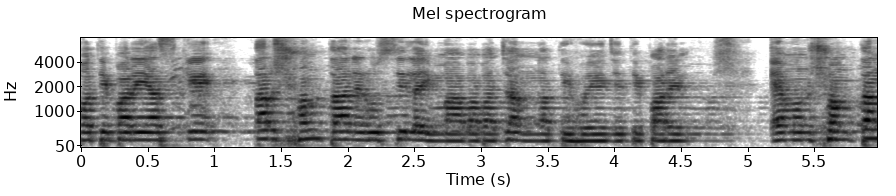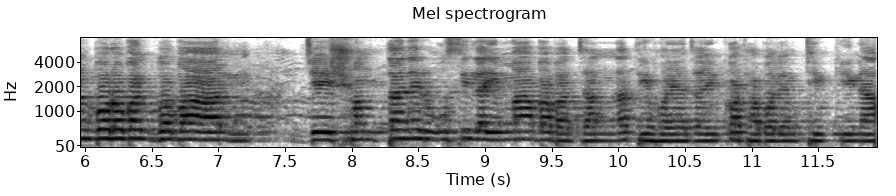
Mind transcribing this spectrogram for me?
হতে পারে আজকে তার সন্তানের উসিলাই মা বাবা জান্নাতি হয়ে যেতে পারেন। এমন সন্তান বড় ভাগ্যবান যে সন্তানের উসিলাই মা বাবা জান্নাতি হয়ে যায়, কথা বলেন ঠিক কিনা?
